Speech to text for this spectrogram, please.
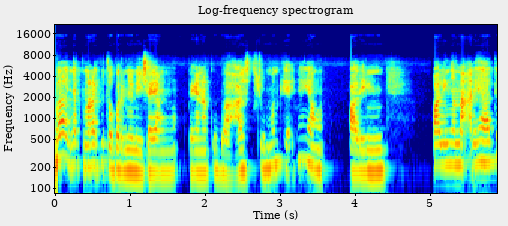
banyak sebenarnya youtuber Indonesia yang pengen aku bahas cuman kayaknya yang paling paling ngena di hati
